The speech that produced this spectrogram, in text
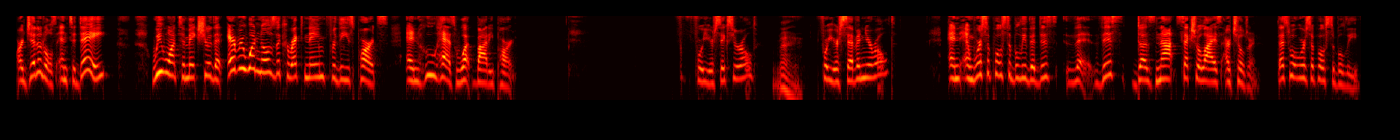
or genitals. And today, we want to make sure that everyone knows the correct name for these parts and who has what body part. For your six year old, for your seven year old, and and we're supposed to believe that this that this does not sexualize our children. That's what we're supposed to believe.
